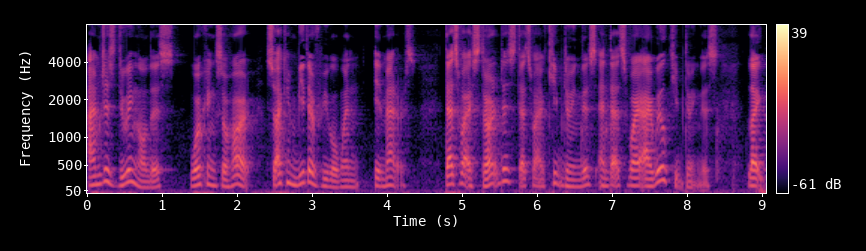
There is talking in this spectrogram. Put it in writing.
i'm just doing all this working so hard so i can be there for people when it matters. That's why i started this that's why i keep doing this and that's why i will keep doing this. Like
